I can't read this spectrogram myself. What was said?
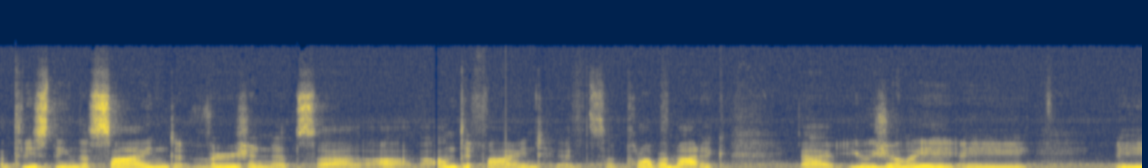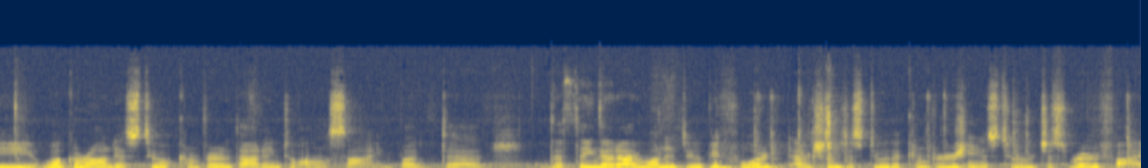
at least in the signed version, it's uh, uh, undefined. It's problematic. usually, a a workaround is to convert that into unsigned. But the thing that I want to do before actually just do the conversion is to just verify.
